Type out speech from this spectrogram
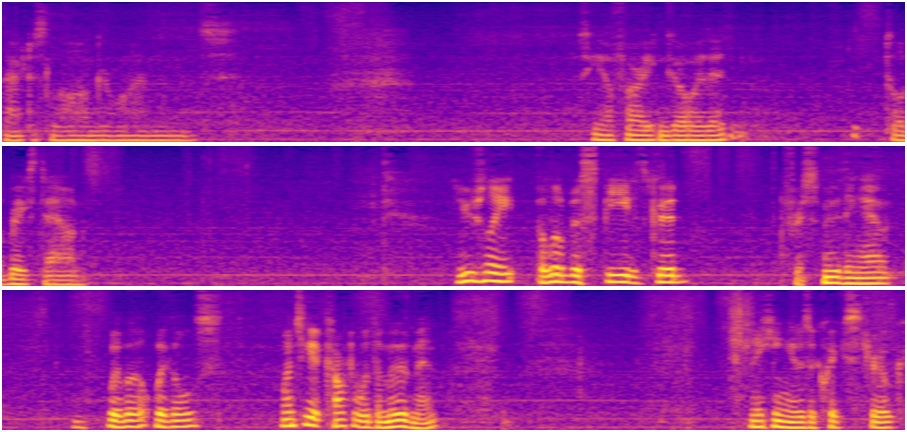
Practice longer ones. See how far you can go with it until it breaks down. Usually a little bit of speed is good for smoothing out wiggles. Once you get comfortable with the movement, making it as a quick stroke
